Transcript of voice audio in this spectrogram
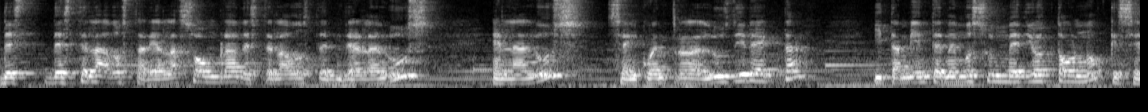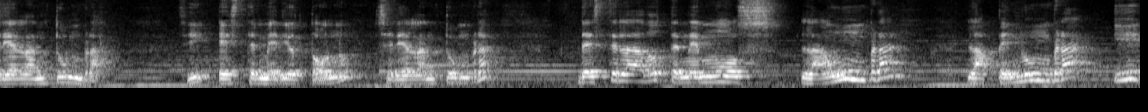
de, este lado estaría la sombra, de este lado tendría la luz. En la luz se encuentra la luz directa y también tenemos un medio tono que sería la antumbra. ¿sí? Este medio tono sería la antumbra. De este lado tenemos la umbra, la penumbra y,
